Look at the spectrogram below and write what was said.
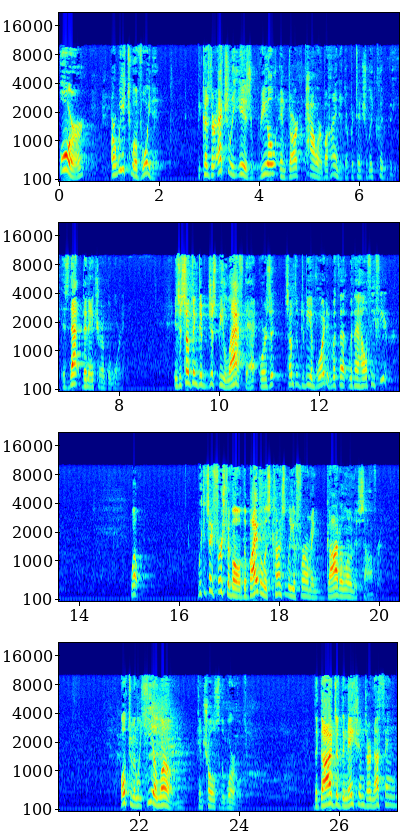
Or are we to avoid it because there actually is real and dark power behind it? There potentially could be. Is that the nature of the warning? Is it something to just be laughed at, or is it something to be avoided with a, with a healthy fear? Well, we can say, first of all, the Bible is constantly affirming God alone is sovereign. Ultimately, He alone controls the world. The gods of the nations are nothing,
